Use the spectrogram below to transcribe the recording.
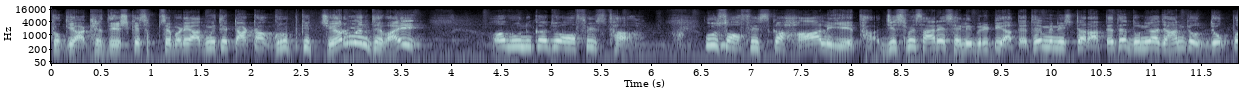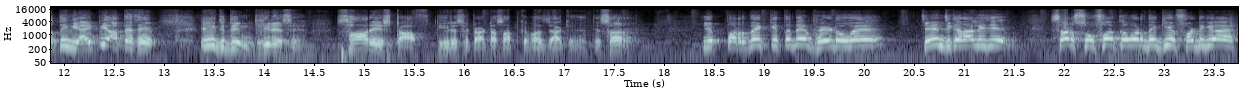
क्योंकि आखिर देश के सबसे बड़े आदमी थे टाटा ग्रुप के चेयरमैन थे भाई। अब उनका जो ऑफ़िस था, उस ऑफ़िस का हाल ये था, जिसमें सारे सेलिब्रिटी आते थे मिनिस्टर आते थे दुनिया जहान के उद्योगपति वीआईपी आते थे। एक दिन धीरे से सारे स्टाफ धीरे से टाटा साहब के पास जाके कहते, सर, ये पर्दे कितने फेड हो गए? चेंज करा लीजिए। सर, सोफा कवर देखिए, फट गया है।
